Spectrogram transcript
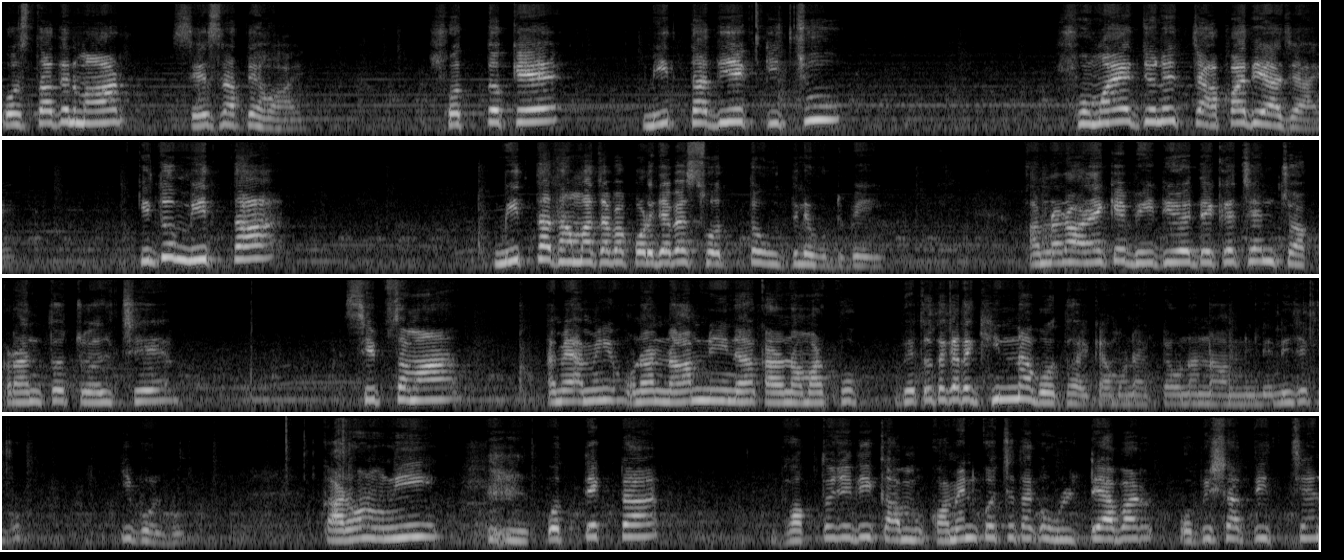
ওস্তাদের মার শেষ রাতে হয়। সত্যকে মিথ্যা দিয়ে কিছু সময়ের জন্য চাপা দেওয়া যায়। কিন্তু মিথ্যা মিথ্যা ধামাচাপা পড়ে যাবে, সত্য উতলে উঠবেই। আপনারা অনেকে ভিডিও দেখেছেন, চক্রান্ত চলছে। শিবসামা আমি আমি ওনার নাম নিই না, কারণ আমার খুব ভেতর থেকে একটা ঘৃণা বোধ হয় কেমন একটা ওনার নাম নিলে। নিজে খুব, কী বলব? কারণ উনি প্রত্যেকটা ভক্ত যদি কমেন্ট করছে, তাকে উল্টে আবার অভিশাপ দিচ্ছেন,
